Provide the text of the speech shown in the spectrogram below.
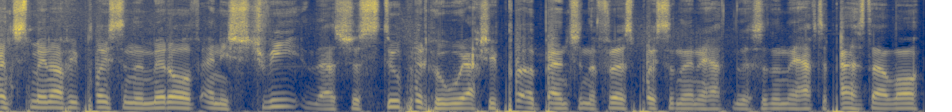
Benches may not be placed in the middle of any street. That's just stupid. Who would actually put a bench in the first place? And then they have to. So then they have to pass that law.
